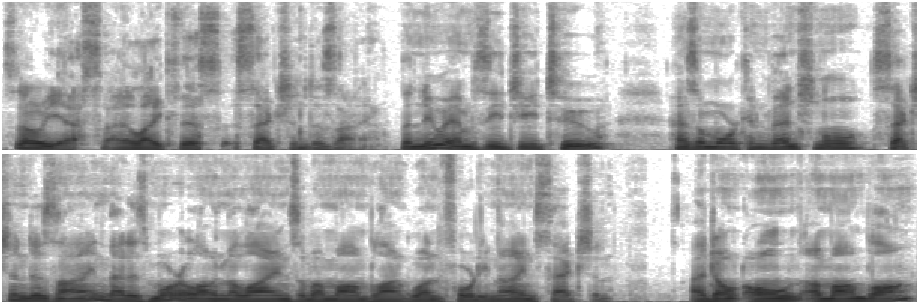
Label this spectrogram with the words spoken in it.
So yes, I like this section design. The new MZG2 has a more conventional section design that is more along the lines of a Mont Blanc 149 section. I don't own a Mont Blanc,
